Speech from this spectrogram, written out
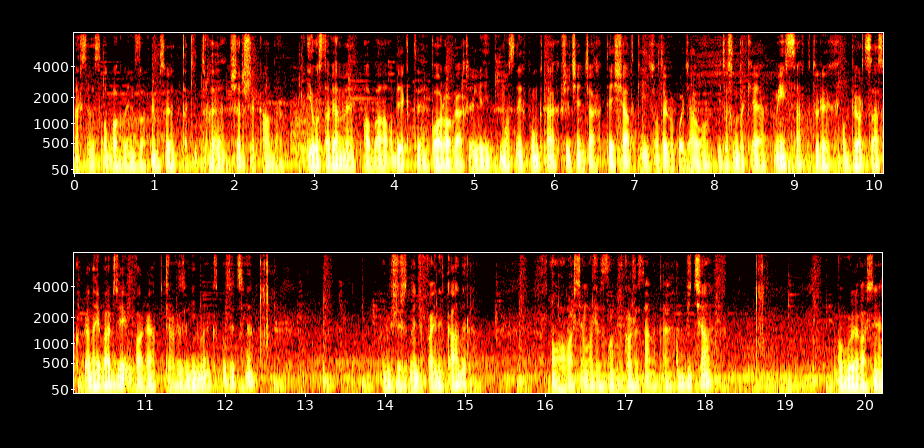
Mercedes obok, więc złapiemy sobie taki trochę szerszy kadr. I ustawiamy oba obiekty po rogach, czyli mocnych punktach, przy cięciach tej siatki złotego podziału. I to są takie miejsca, w których odbiorca skupia najbardziej uwagę. Trochę zmienimy ekspozycję. Myślę, że to będzie fajny kadr. O, właśnie może znów wykorzystamy te odbicia. W ogóle właśnie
